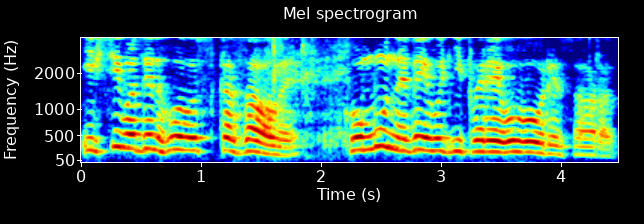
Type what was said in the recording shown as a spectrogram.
і всі в один голос сказали, кому невигодні переговори зараз.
